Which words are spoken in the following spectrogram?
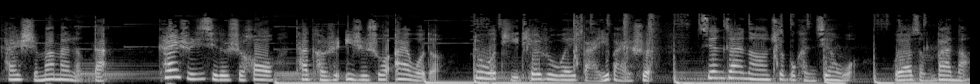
开始慢慢冷淡。开始一起的时候，他可是一直说爱我的，对我体贴入微，百依百顺。现在呢，却不肯见我，我要怎么办呢？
